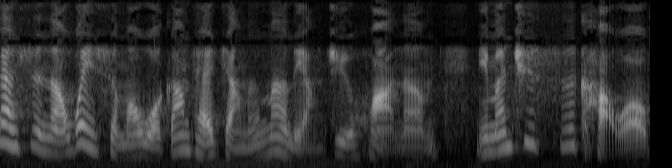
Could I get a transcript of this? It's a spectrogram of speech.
但是呢，为什么我刚才讲的那两句话呢？你们去思考哦。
